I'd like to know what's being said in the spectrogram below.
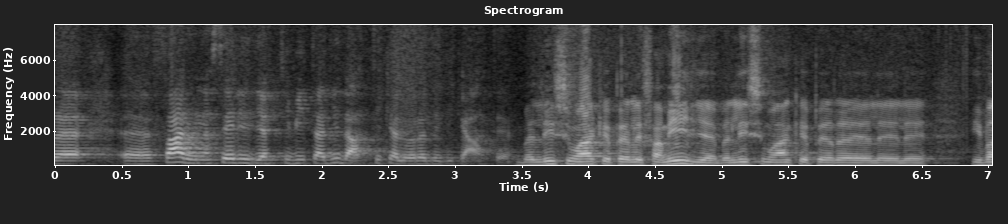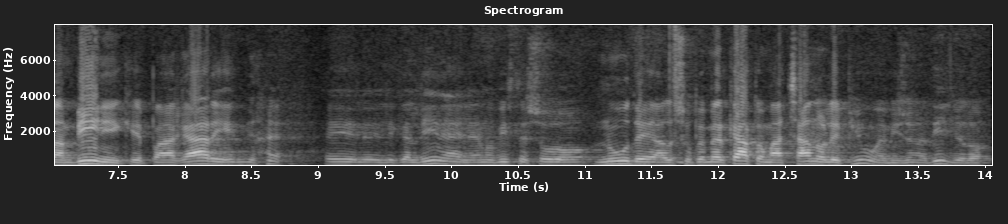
eh, fare una serie di attività didattiche a loro dedicate. Bellissimo anche per le famiglie, bellissimo anche per le, le, i bambini che magari eh, le, le, galline le hanno viste solo nude al supermercato ma hanno le piume, bisogna dirglielo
